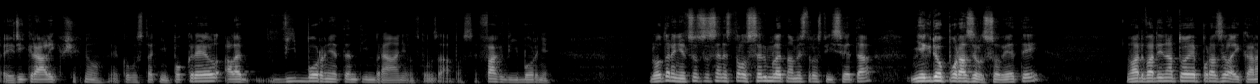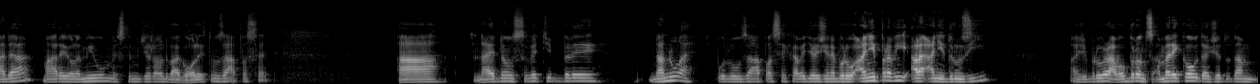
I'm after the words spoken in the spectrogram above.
A Jiří Králík všechno jako ostatní pokryl, ale výborně ten tým bránil v tom zápase. Fakt výborně. Bylo tady něco, co se nestalo sedm let na mistrovství světa. Někdo porazil Sověty, no a dva dny na to je porazila i Kanada. Mario Lemieux, myslím, že dal dva góly v tom zápase. A najednou Sověti byli na nule po dvou zápasech a věděli, že nebudou ani první, ale ani druzí a že budou hrát o bronz s Amerikou, takže to tam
